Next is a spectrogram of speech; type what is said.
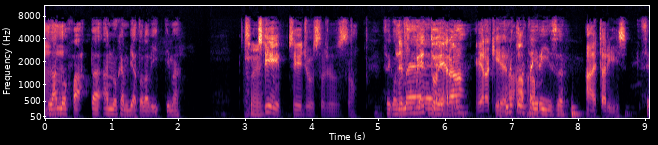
Mm-hmm. L'hanno fatta, hanno cambiato la vittima. Sì, sì, sì giusto, giusto. Secondo nel me fumetto era, era chi era? Era Tyrese. Ah, è Tyrese. Sì,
